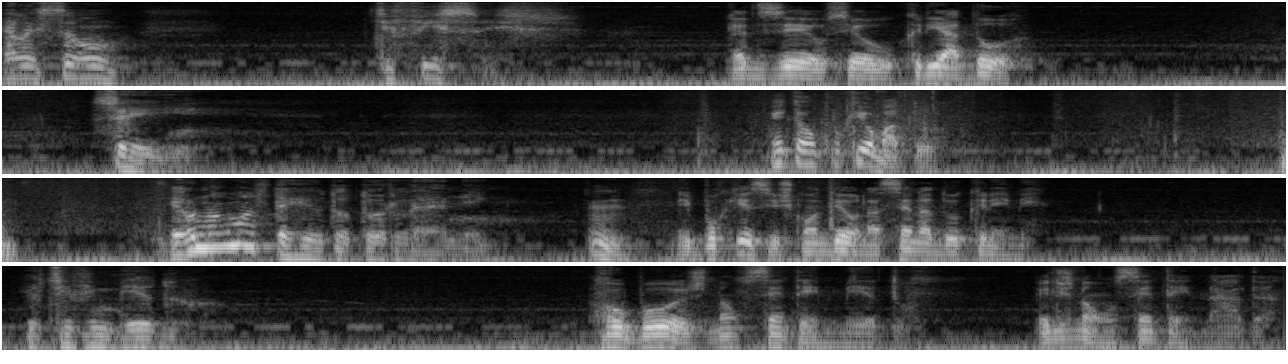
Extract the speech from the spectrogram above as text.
Elas são difíceis. Quer dizer, o seu criador. Sei. Então, por que o matou? Eu não matei o Dr. Lenin. Hum, e por que se escondeu na cena do crime? Eu tive medo. Robôs não sentem medo. Eles não sentem nada.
